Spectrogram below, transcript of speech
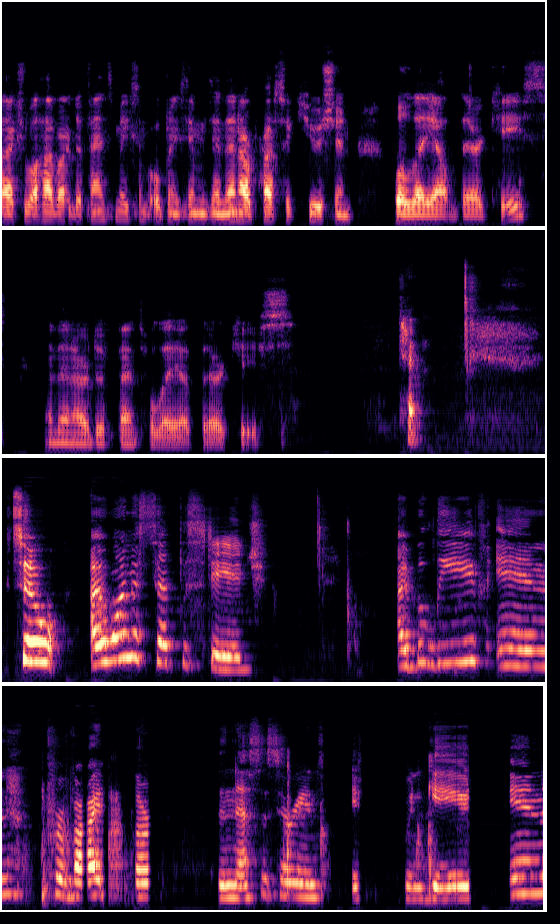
actually, we'll have our defense make some opening statements, and then our prosecution will lay out their case, and then our defense will lay out their case. Okay. So I want to set the stage. I believe in providing the necessary information to engage in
